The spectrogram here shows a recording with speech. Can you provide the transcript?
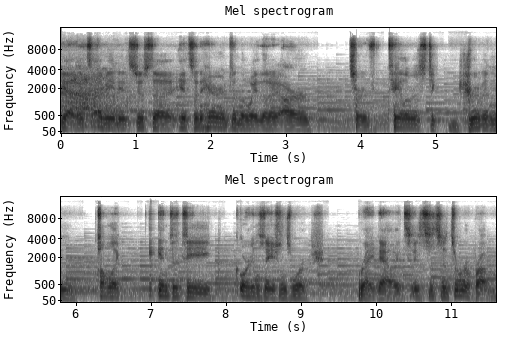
yeah it's i mean it's just uh, it's inherent in the way that our sort of tayloristic driven public entity organizations work right now. It's, it's, it's, it's a real problem.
